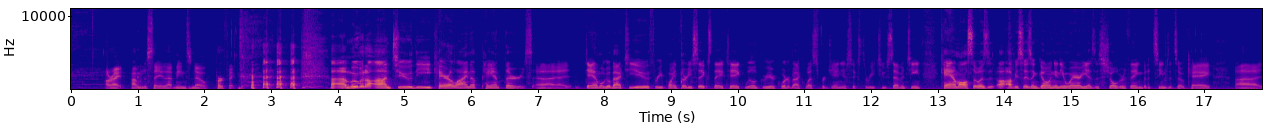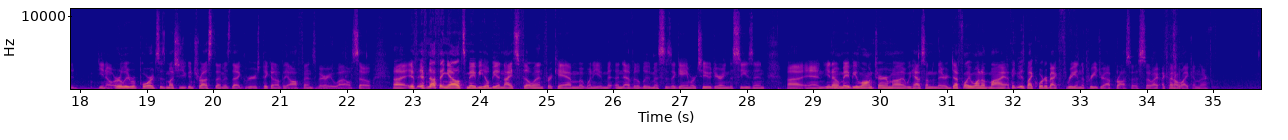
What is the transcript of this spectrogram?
All right, I'm going to say that means no. Perfect. uh, moving on to the Carolina Panthers. Uh, Dan, we'll go back to you. 3.36. They take Will Grier, quarterback, West Virginia, 6'3", 217. Cam also is, obviously isn't going anywhere. He has this shoulder thing, but it seems it's okay. Uh, you know, early reports, as much as you can trust them, is that Grier's picking up the offense very well. So, uh, if, if nothing else, maybe he'll be a nice fill in for Cam when he inevitably misses a game or two during the season. Uh, and, you know, maybe long term uh, we have something there. Definitely one of my, I think he was my quarterback three in the pre draft process. So, I, I kind of like him there.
